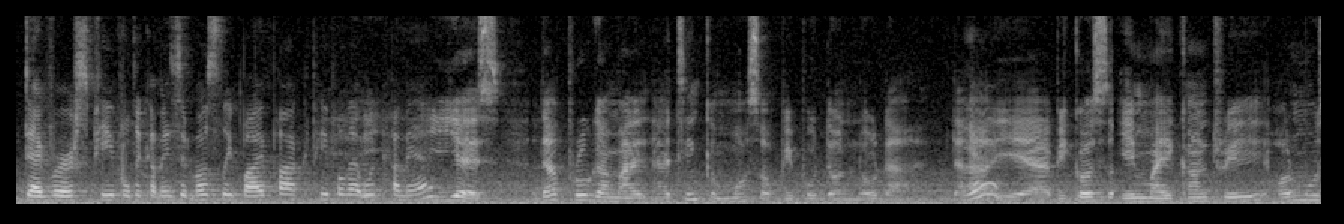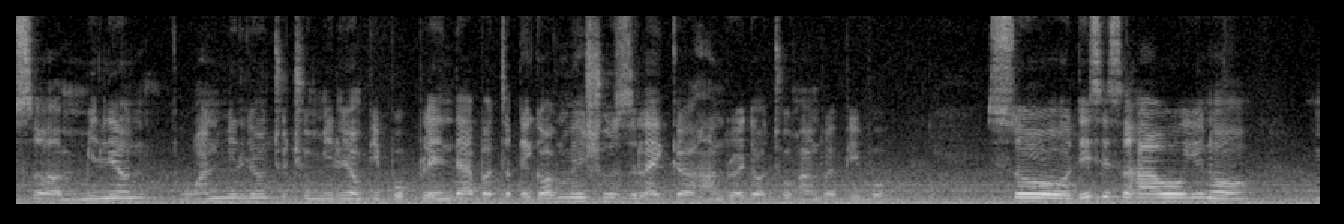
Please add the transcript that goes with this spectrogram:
diverse people to come. Is it mostly BIPOC people that would come in? Yes, that program, I, I think most of people don't know that. that Yeah. because in my country, almost a million, one million to two million people playing that, but the government choose like a hundred or two hundred people. So this is how, you know,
